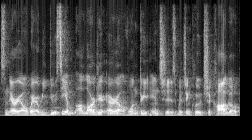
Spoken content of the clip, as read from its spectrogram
scenario, where we do see a, a larger area of 1 3 inches, which includes Chicago,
